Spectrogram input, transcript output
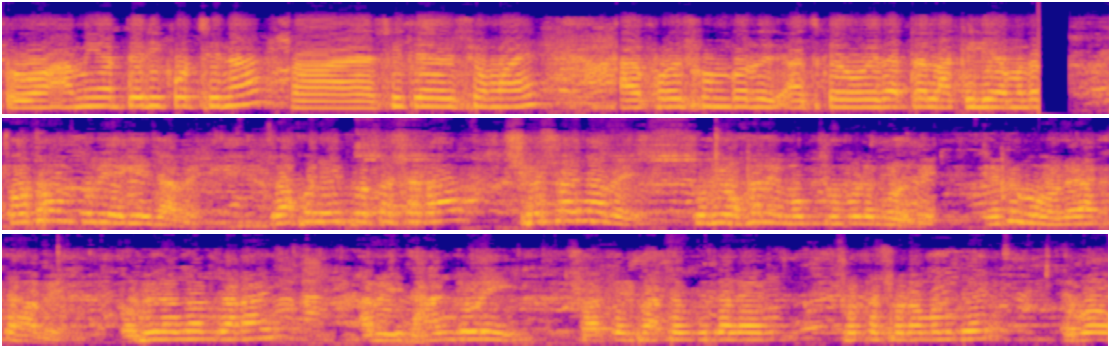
তো আমি আর দেরি করছি না শীতের সময় তারপরে সুন্দর আজকের ওয়েদারটা লাকিলি আমাদের প্রথম তুমি এগিয়ে যাবে। যখন এই প্রত্যাশাটা শেষ হয়ে যাবে, তুমি ওখানে মুক্ত পড়ে পড়বে। এটুকু মনে রাখতে হবে। অভিনন্দন জানাই। আমি ধানজড়ি সরকারি প্রাথমিক বিদ্যালয়ের ছোট সোনামণিদের এবং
